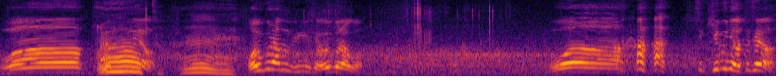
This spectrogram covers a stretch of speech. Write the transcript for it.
와, 아, 그래요. 예. 얼굴 한번 비교해주세요. 얼굴하고. 와, 지금 기분이 어떠세요?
